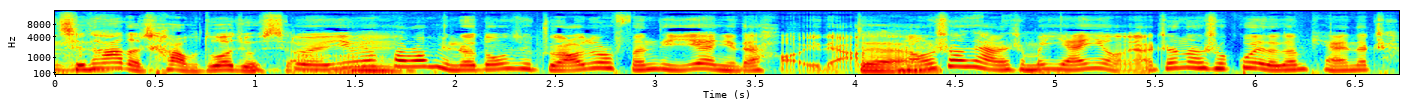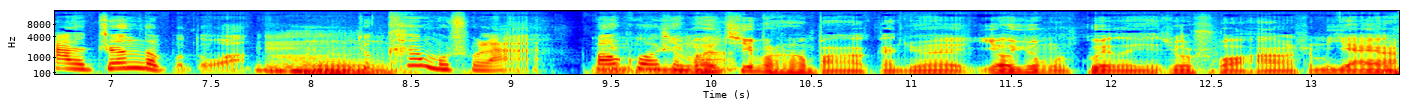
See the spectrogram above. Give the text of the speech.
其他的差不多就行。对，因为嗯化妆品这东西主要就是粉底液你得好一点儿，对然后剩下的什么眼影呀，真的是贵的跟便宜的差的真的不多，嗯，就看不出来。包括什么你你们基本上把感觉要用的贵的也就说完了，什么眼影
